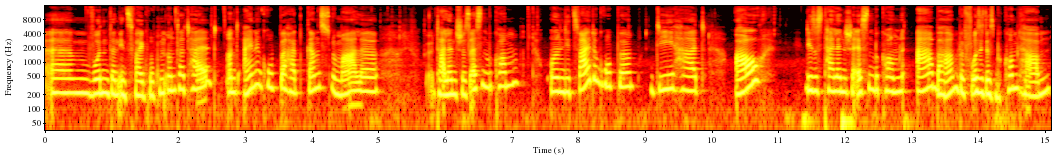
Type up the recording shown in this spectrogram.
ähm, wurden dann in zwei Gruppen unterteilt und eine Gruppe hat ganz normale thailändisches Essen bekommen und die zweite Gruppe die hat auch dieses thailändische Essen bekommen, aber bevor sie das bekommen haben,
